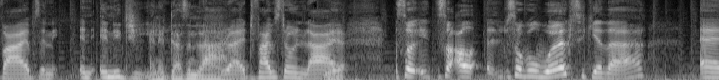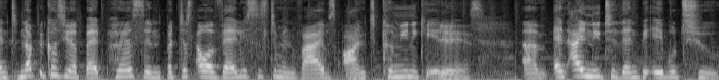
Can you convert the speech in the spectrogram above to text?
vibes and, and energy and it doesn't lie. right vibes don't lie Yeah. so it, so I'll so we'll work together and not because you're a bad person but just our value system and vibes aren't communicated. Yes. um, and I need to then be able to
